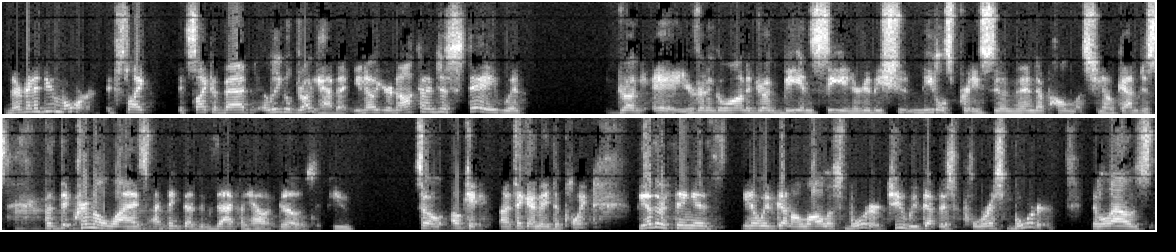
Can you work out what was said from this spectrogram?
and they're going to do more. It's like it's like a bad illegal drug habit. You know, you're not going to just stay with drug A. You're going to go on to drug B and C, and you're going to be shooting needles pretty soon and end up homeless. You know, okay, I'm just, but the criminal wise, I think that's exactly how it goes. If you, so okay, I think I made the point. The other thing is, you know, we've got a lawless border too. We've got this porous border that allows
